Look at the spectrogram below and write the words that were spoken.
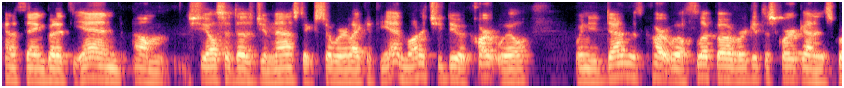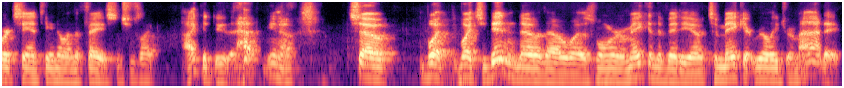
kind of thing. But at the end um she also does gymnastics. So we're like at the end why don't you do a cartwheel? When you're done with cartwheel flip over get the squirt gun and squirt santino in the face. And she's like i could do that you know? So what what you didn't know though was when we were making the video to make it really dramatic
